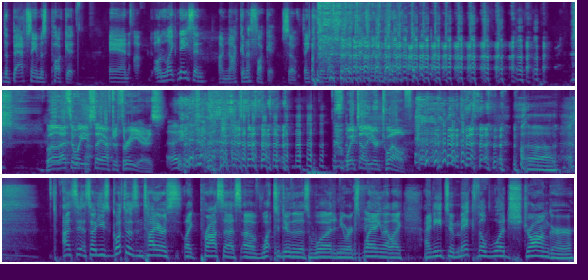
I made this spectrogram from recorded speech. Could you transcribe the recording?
the bat's name is Puckett. And uh, unlike Nathan, I'm not gonna fuck it. So thank you very much. That, that's my number. Well, that's what you say after three years. Wait till you're 12. I see. So you go through this entire like process of what to do to this wood, and you were explaining that like I need to make the wood stronger,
